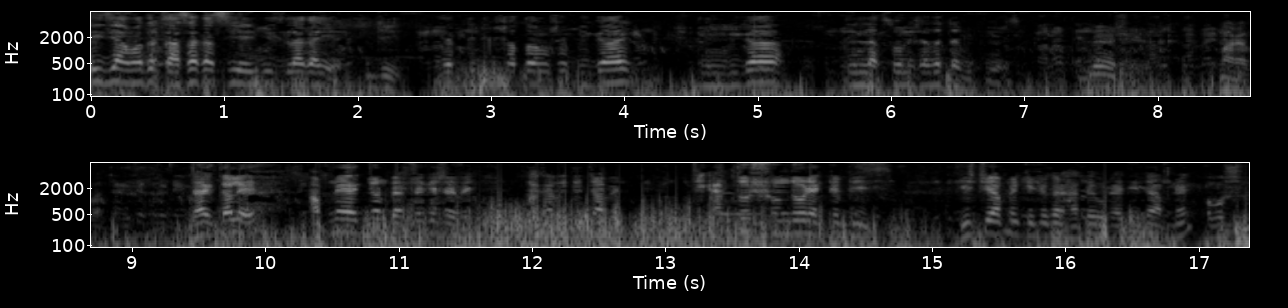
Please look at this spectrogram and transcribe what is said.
এই যে আমাদের কাছাকাছি এই বীজ লাগাইয়ে জি। তেত্রিশ শতাংশ বিঘায় তিন বিঘা তিন লাখ চল্লিশ হাজার টাকা বিক্রি হয়েছে। যাই তাহলে আপনি একজন ব্যবসায়ী হিসেবে আগামীতে যাবেন যে এত সুন্দর একটা বীজ নিশ্চয়ই আপনি কৃষকের হাতে উঠাই দিতে আপনি অবশ্যই।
